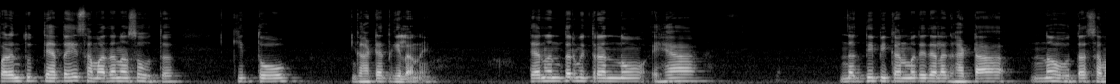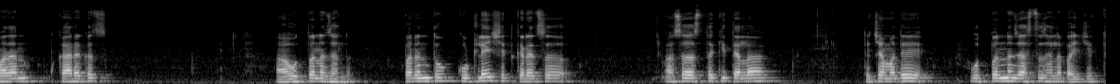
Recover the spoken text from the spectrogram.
परंतु त्यातही समाधान असं होतं की तो घाट्यात गेला नाही. त्यानंतर मित्रांनो ह्या नगदी पिकांमध्ये त्याला घाटा न होता समाधानकारकच उत्पन्न झालं. परंतु कुठल्याही शेतकऱ्याचं असं असतं की त्याला त्याच्यामध्ये उत्पन्न जास्त झालं पाहिजेत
